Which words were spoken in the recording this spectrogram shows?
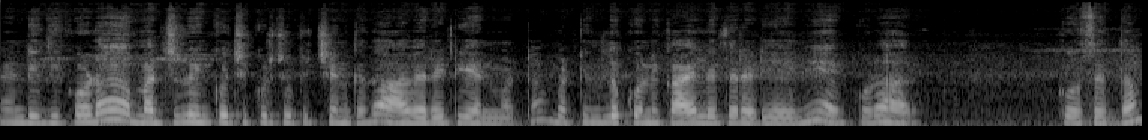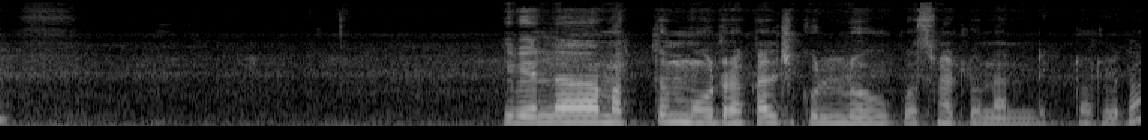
అండ్ ఇది కూడా మధ్యలో ఇంకో చిక్కుడు చూపించాను కదా ఆ వెరైటీ అనమాట బట్ ఇందులో కొన్ని కాయలు అయితే రెడీ అయినాయి అవి కూడా కోసేద్దాం. ఇవేళ మొత్తం మూడు రకాల చిక్కుళ్ళు కోసినట్లున్నానండి టోటల్గా.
